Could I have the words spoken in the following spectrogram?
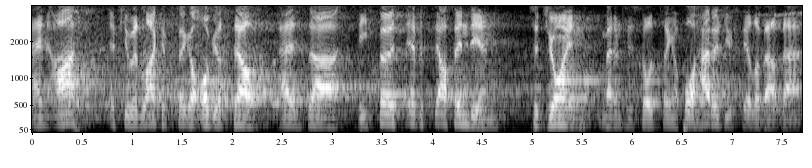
and asked if you would like a figure of yourself as uh, the first ever South Indian to join Madame Tussauds Singapore, how did you feel about that?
